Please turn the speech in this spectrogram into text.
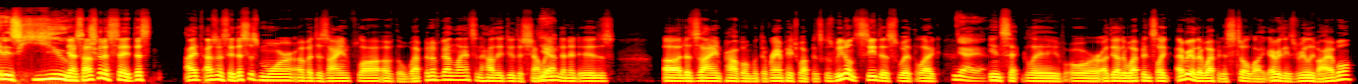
it is huge Yes, I was gonna say this. I, I was gonna say this is more of a design flaw of the weapon of gun lance and how they do the shelling Yeah. than it is a design problem with the rampage weapons because we don't see this with like yeah yeah insect glaive or, or the other weapons. Like every other weapon is still like everything's really viable.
